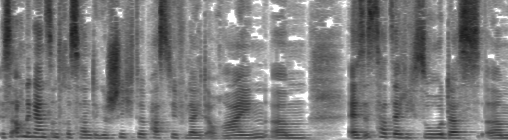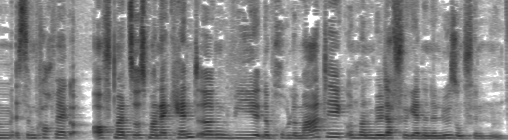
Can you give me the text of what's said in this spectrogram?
ist auch eine ganz interessante Geschichte, passt hier vielleicht auch rein. Ähm, es ist tatsächlich so, dass ähm, es im Kochwerk oftmals so ist, man erkennt irgendwie eine Problematik und man will dafür gerne eine Lösung finden.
